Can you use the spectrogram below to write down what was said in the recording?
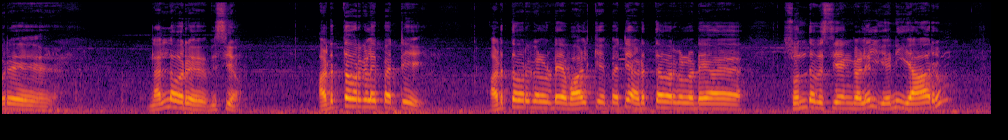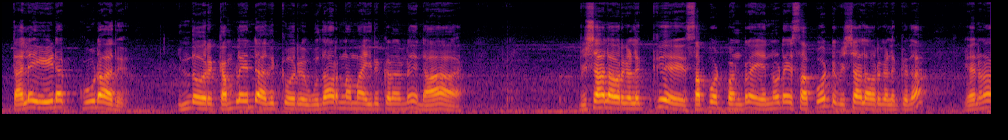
ஒரு நல்ல ஒரு விஷயம். அடுத்தவர்களை பற்றி அடுத்தவர்களுடைய வாழ்க்கையை பற்றி அடுத்தவர்களுடைய சொந்த விஷயங்களில் இனி யாரும் தலையிடக்கூடாது. இந்த ஒரு கம்ப்ளைண்ட் அதுக்கு ஒரு உதாரணமாக இருக்கணும்னு நான் விஷால் அவர்களுக்கு சப்போர்ட் பண்ணுறேன் என்னுடைய சப்போர்ட் விஷால் அவர்களுக்கு தான். ஏன்னா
